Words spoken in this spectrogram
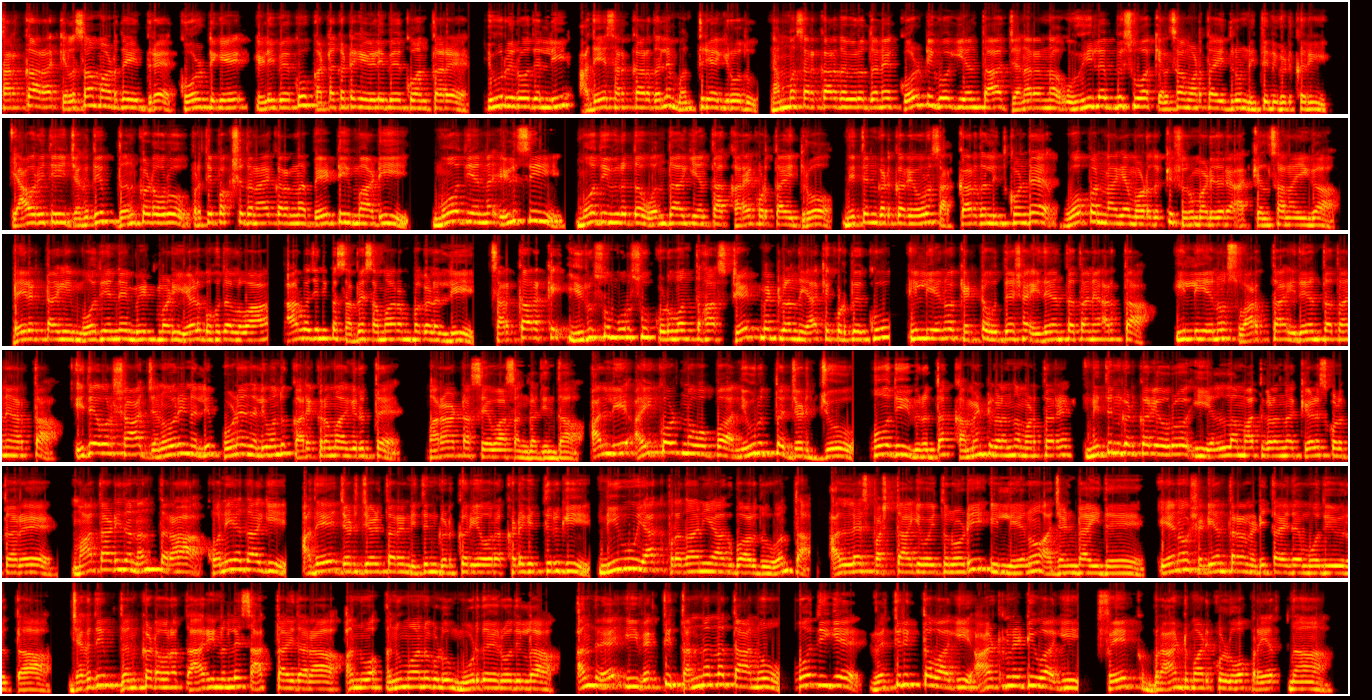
ಸರ್ಕಾರ ಕೆಲಸ ಮಾಡದೇ ಇದ್ರೆ ಕೋರ್ಟ್ಗೆ ಇಳಿಬೇಕು, ಕಟಕಟಗೆ ಇಳಿಬೇಕು ಅಂತಾರೆ. ಇವ್ರು ಇರೋದಲ್ಲಿ ಅದೇ ಸರ್ಕಾರದಲ್ಲೇ ಮಂತ್ರಿಯಾಗಿರೋದು. ನಮ್ಮ ಸರ್ಕಾರದ ವಿರುದ್ಧನೇ ಕೋರ್ಟಿಗೆ ಹೋಗಿ ಅಂತ ಜನರನ್ನ ಉಹಿಲೆಬ್ಬಿಸುವ ಕೆಲಸ ಮಾಡ್ತಾ ಇದ್ರು ನಿತಿನ್ ಗಡ್ಕರಿ. ಯಾವ ರೀತಿ ಜಗದೀಪ್ ಧನ್ಕಡ್ ಅವರು ಪ್ರತಿಪಕ್ಷದ ನಾಯಕರನ್ನ ಭೇಟಿ ಮಾಡಿ ಮೋದಿಯನ್ನ ಇಳಿಸಿ ಮೋದಿ ವಿರುದ್ಧ ಒಂದಾಗಿ ಅಂತ ಕರೆ ಕೊಡ್ತಾ ಇದ್ರು. ನಿತಿನ್ ಗಡ್ಕರಿ ಅವರು ಸರ್ಕಾರದಲ್ಲಿ ಇದ್ಕೊಂಡೇ ಓಪನ್ ಆಗಿ ಮಾಡೋದಕ್ಕೆ ಶುರು ಮಾಡಿದ್ದಾರೆ ಆ ಕೆಲ್ಸನ ಈಗ. ಡೈರೆಕ್ಟ್ ಆಗಿ ಮೋದಿಯನ್ನೇ ಮೀಟ್ ಮಾಡಿ ಹೇಳ್ಬಹುದಲ್ವಾ? ಸಾರ್ವಜನಿಕ ಸಭೆ ಸಮಾರಂಭಗಳಲ್ಲಿ ಸರ್ಕಾರಕ್ಕೆ ಇರುಸು ಮುರುಸು ಕೊಡುವಂತಹ ಸ್ಟೇಟ್ಮೆಂಟ್ ಗಳನ್ನ ಯಾಕೆ ಕೊಡ್ಬೇಕು? ಇಲ್ಲಿ ಏನೋ ಕೆಟ್ಟ ಉದ್ದೇಶ ಇದೆ ಅಂತ ತಾನೇ ಅರ್ಥ. ಇಲ್ಲಿ ಏನೋ ಸ್ವಾರ್ಥ ಇದೆ ಅಂತ ತಾನೇ ಅರ್ಥ. ಇದೇ ವರ್ಷ ಜನವರಿನಲ್ಲಿ ಪುಣೆನಲ್ಲಿ ಒಂದು ಕಾರ್ಯಕ್ರಮ ಆಗಿರುತ್ತೆ. ಮರಾಠ ಸೇವಾ ಸಂಘದಿಂದ. ಅಲ್ಲಿ ಹೈಕೋರ್ಟ್ನ ಒಬ್ಬ ನಿವೃತ್ತ ಜಡ್ಜು ಮೋದಿ ವಿರುದ್ಧ ಕಮೆಂಟ್ ಗಳನ್ನ ಮಾಡ್ತಾರೆ. ನಿತಿನ್ ಗಡ್ಕರಿ ಅವರು ಈ ಎಲ್ಲ ಮಾತುಗಳನ್ನ ಕೇಳಿಸ್ಕೊಳ್ತಾರೆ. ಮಾತಾಡಿದ ನಂತರ ಕೊನೆಯದಾಗಿ ಅದೇ ಜಡ್ಜ್ ಹೇಳ್ತಾರೆ ನಿತಿನ್ ಗಡ್ಕರಿ ಅವರ ಕಡೆಗೆ ತಿರುಗಿ, ನೀವು ಯಾಕೆ ಪ್ರಧಾನಿ ಆಗಬಾರದು? ಅಂತ. ಅಲ್ಲೇ ಸ್ಪಷ್ಟ ಆಗಿ ಹೋಯ್ತು ನೋಡಿ ಇಲ್ಲಿ ಏನೋ ಅಜೆಂಡಾ ಇದೆ. ಏನೋ ಷಡ್ಯಂತರ ನಡೀತಾ ಇದೆ ಮೋದಿ ವಿರುದ್ಧ. ಜಗದೀಪ್ ಧನ್ಕಡ್ ಅವರ ದಾರಿನಲ್ಲೇ ಸಾಕ್ತಾ ಇದಾರಾ ಅನ್ನುವ ಅನುಮಾನಗಳು ಮೂಡದೇ ಇರೋದಿಲ್ಲ. ಅಂದ್ರೆ ಈ ವ್ಯಕ್ತಿ ತನ್ನನ್ನ ತಾನು ಮೋದಿಗೆ ವ್ಯತಿರಿಕ್ತವಾಗಿ ಆಲ್ಟರ್ನೇಟಿವ್ ಆಗಿ ಫೇಕ್ ಬ್ರಾಂಡ್ ಮಾಡಿಕೊಳ್ಳುವ ಪ್ರಯತ್ನ.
